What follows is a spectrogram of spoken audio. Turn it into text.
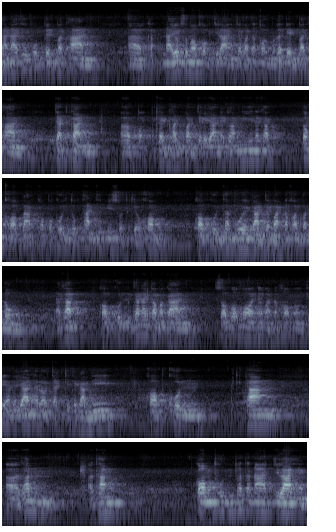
ฐานะที่ผมเป็นประธานนายกสมาคมกีฬาแห่งจังหวัดนครปฐมและเป็นประธานจัดการแข่งขันปั่นจักรยานในครั้งนี้นะครับ ต้องขอกราบขอบพระคุณทุกท่านที่มีส่วนเกี่ยวข้อง ขอบคุณท่านผู้ว่าการจังหวัดนครพนมนะครับ ขอบคุณคณะกรรมการ สบคจังหวัดนครพนมที่อนุญาตให้เราจัดกิจกรรมนี้ ขอบคุณทางท่านทางกองทุนพัฒนากีฬาแห่ง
